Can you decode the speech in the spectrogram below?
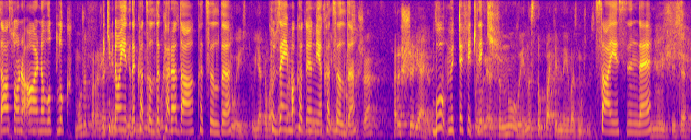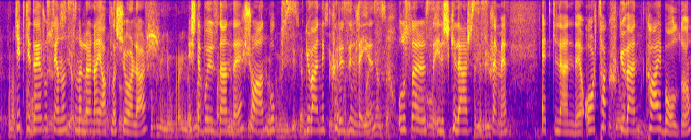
Daha sonra Arnavutluk 2017'de katıldı. Karadağ katıldı. Kuzey Makedonya katıldı. Bu müttefiklik sayesinde gitgide Rusya'nın sınırlarına yaklaşıyorlar. İşte bu yüzden de şu an bu güvenlik krizindeyiz. Uluslararası ilişkiler sistemi etkilendi. Ortak güven kayboldu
